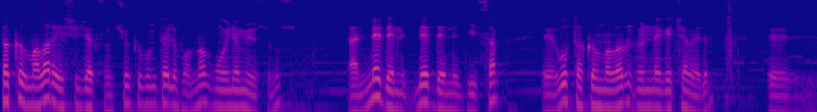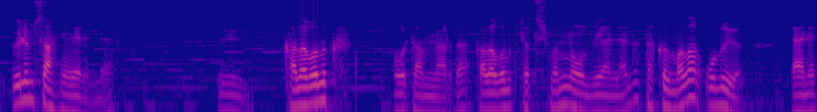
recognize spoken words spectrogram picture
takılmalar yaşayacaksınız. Çünkü bunu telefondan oynamıyorsunuz. Yani ne, dene, ne denediysem e, bu takılmaların önüne geçemedim. E, ölüm sahnelerinde, e, kalabalık ortamlarda, kalabalık çatışmanın olduğu yerlerde takılmalar oluyor. Yani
